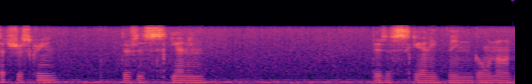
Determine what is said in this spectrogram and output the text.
touch your screen there's this scanning there's a scanning thing going on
